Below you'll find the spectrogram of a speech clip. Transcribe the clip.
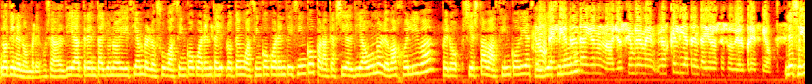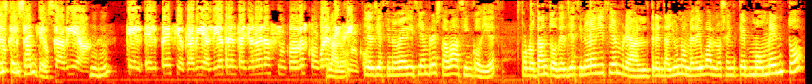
no tiene nombre. O sea, el día 31 de diciembre lo subo a 5.40, y- lo tengo a 5.45 para que así el día 1 le bajo el IVA, pero si estaba a 5.10 el No, el día 19, 31 no, yo simplemente, no es que el día 31 se subió el precio. Le subisteis antes. Que había, Ujú. que el, el precio que había el día 31 era 5 euros con claro, 45. y el 19 de diciembre estaba a 5.10. Por lo tanto, del 19 de diciembre al 31 me da igual, no sé en qué momento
